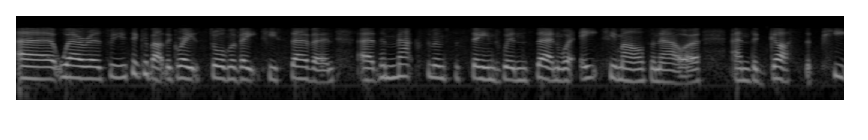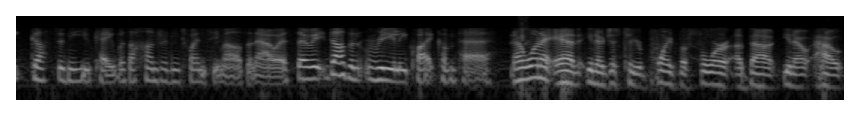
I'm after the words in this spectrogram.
Uh, whereas when you think about the Great Storm of 87, uh, the maximum sustained winds then were 80 miles an hour, and the gust, the peak gust in the UK, was 120 miles an hour. So it doesn't really quite compare. I want to add, you know, just to your point before about, you know, how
